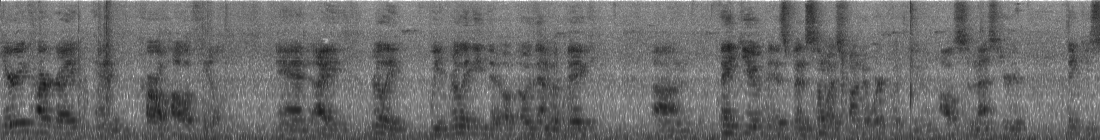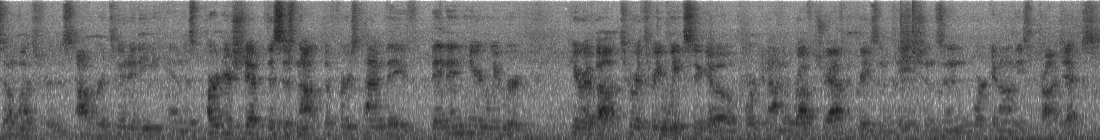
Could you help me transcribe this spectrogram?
Gary Cartwright and Carl Hollifield. And I really, we really need to owe them a big um, thank you. It's been so much fun to work with you all semester. Thank you so much for this opportunity and this partnership. This is not the first time they've been in here. We were here about two or three weeks ago working on the rough draft presentations and working on these projects.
